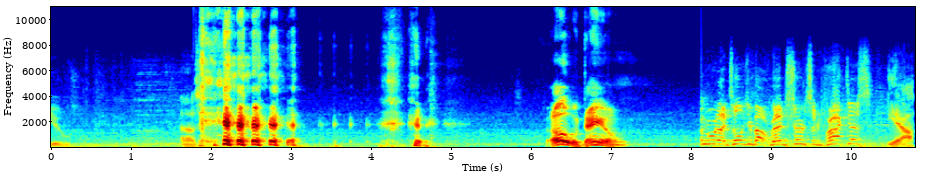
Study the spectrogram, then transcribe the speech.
You. Asshole. Oh, damn. Remember what I told you about red shirts in practice? Yeah.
